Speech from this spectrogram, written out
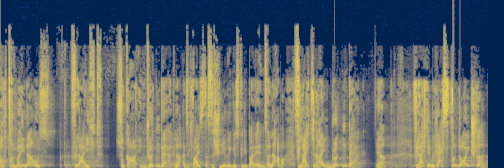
Auch darüber hinaus. Vielleicht sogar in Württemberg, ne? also ich weiß, dass es schwierig ist für die Palästinenser, ne? aber vielleicht sogar in Württemberg, ja, vielleicht im Rest von Deutschland,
